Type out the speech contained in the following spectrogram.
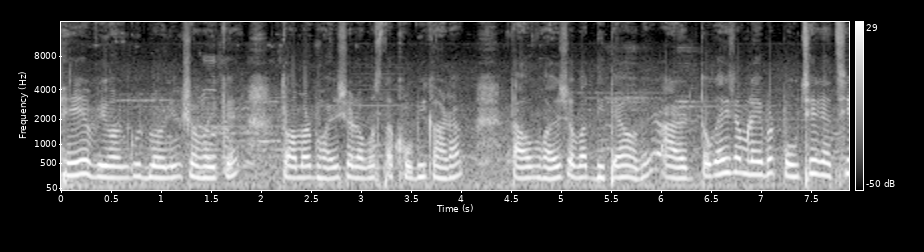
হে এভরিওয়ান গুড মর্নিং সবাইকে। তো আমার ভয়েসের অবস্থা খুবই খারাপ, তাও ভয়েস আবার দিতে হবে। আর তো গাইজ আমরা এবার পৌঁছে গেছি।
